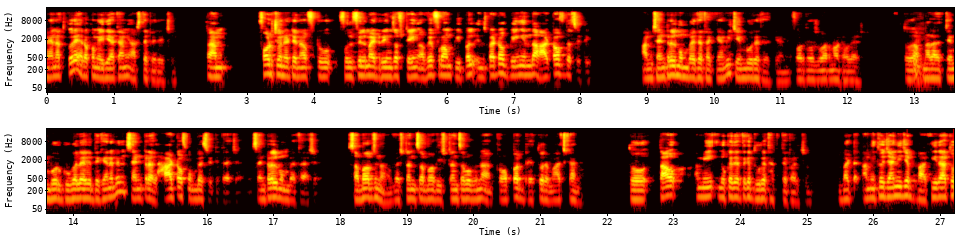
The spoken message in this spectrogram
মেহনত করে এরকম এরিয়াতে আমি আসতে পেরেছি। তো fortunate enough to fulfill my dreams of staying away from people in spite of being in the heart of the city. আমি সেন্ট্রাল মুম্বাইতে থাকি আমি চেম্বুরে থাকি আমি for those are not aware তো আপনারা চেম্বুর গুগলে দেখে নেবেন সেন্ট্রাল হার্ট অফ মুম্বাই সিটিতে আছে সেন্ট্রাল মুম্বাইতে আছে। সাবাবস না ওয়েস্টার্ন সাবাব ইস্টার্ন সাবাব না প্রপার ভেতরে মাঝখানে। তো তাও আমি লোকেদের থেকে দূরে থাকতে পারছি। বাট আমি তো জানি যে বাকিরা তো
